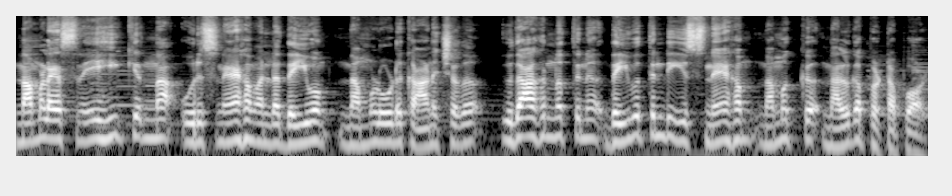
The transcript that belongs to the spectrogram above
നമ്മളെ സ്നേഹിക്കുന്ന ഒരു സ്നേഹമല്ല ദൈവം നമ്മളോട് കാണിച്ചത്. ഉദാഹരണത്തിന് ദൈവത്തിന്റെ ഈ സ്നേഹം നമുക്ക് നൽകപ്പെട്ടപ്പോൾ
